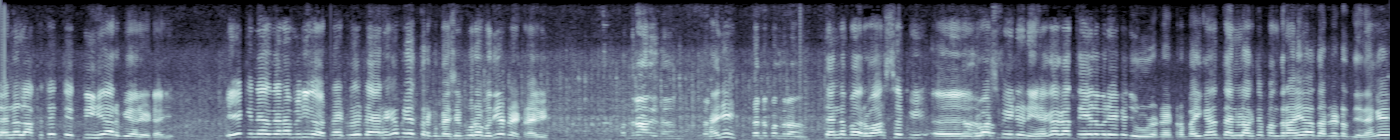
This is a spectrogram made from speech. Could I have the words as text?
3 ਲੱਖ ਤੇ 33000 ਰੁਪਏ ਰੇਟ ਹੈ ਜੀ। ਇਹ ਕਿੰਨੇ ਦਾ ਦੇਣਾ ਬਿਜਲੀ ਟਰੈਕਟਰ ਦੇ ਟਾਇਰ ਹੈਗਾ 75 ਕੁ ਪੈਸੇ, ਪੂਰਾ ਵਧੀਆ ਟਰੈਕਟਰ ਹੈ ਇਹ ਵੀ। 15 ਦੇ ਦਾਂਗੇ। ਹੈ ਜੀ ਤਿੰਨ 15 ਤਿੰਨ ਪਰ ਰਿਵਰਸ ਰਿਵਰਸ ਸਪੀਡ ਨਹੀਂ ਹੈਗਾਗਾ ਤੇਲ ਬ੍ਰੇਕ ਜ਼ਰੂਰ ਹੈ ਟਰੈਕਟਰ। ਬਾਈ ਕਹਿੰਦਾ 3 ਲੱਖ ਤੇ 15000 ਦਾ ਟਰੈਕਟਰ ਦੇ ਦਾਂਗੇ।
